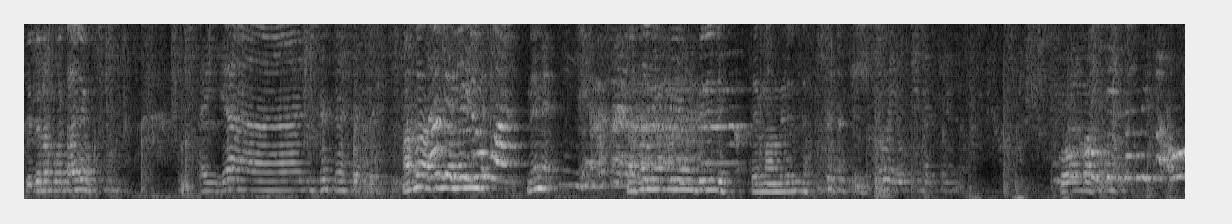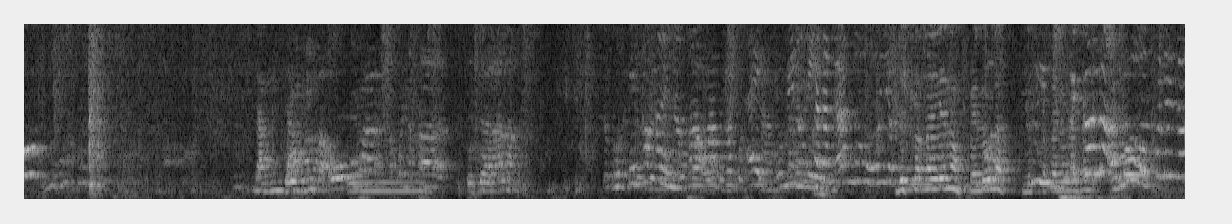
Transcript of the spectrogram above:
Dito na po tayo. Ayan. Masa, ate, ano yun? Nene, nasan yung yung binili? Kay Mami Rinda. Uy, okay na to. Kung mas... Dami-dami pa. Oo, ha. Ako naka... Kutsara na. Buti pa kayo nakakapag-ice Uminom cream. ka ng ano, yung... Bless ka kay ano, kay Lola. Bless ka kay Lola. dali. Ano? Pala na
